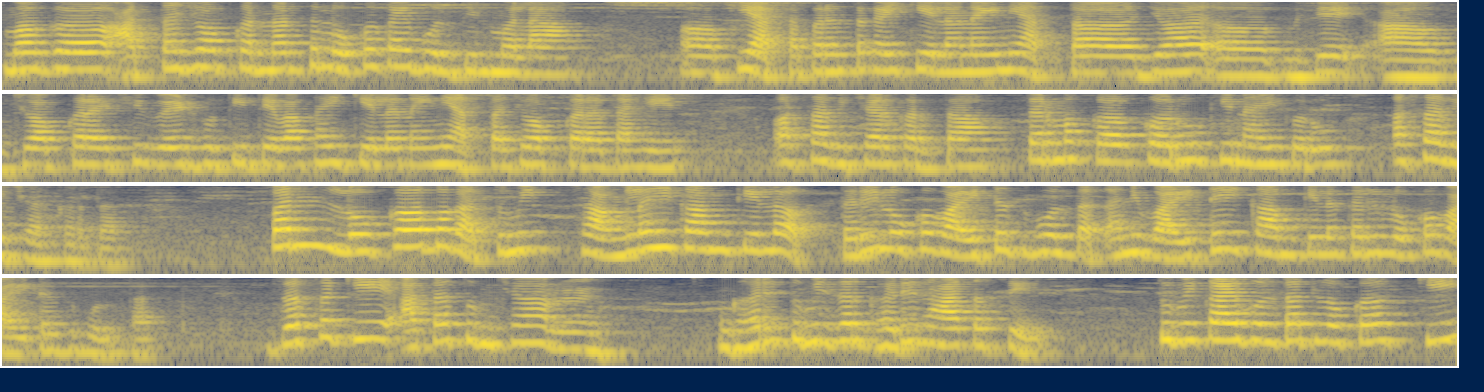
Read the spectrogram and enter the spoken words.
मग आत्ता जॉब करणार तर लोक काय बोलतील मला? की आत्तापर्यंत काही केलं नाही आणि आत्ता जेव्हा म्हणजे जॉब करायची वेळ होती तेव्हा काही केलं नाही आणि आत्ता जॉब करत आहे असा विचार करता. तर मग क- करू की नाही करू असा विचार करतात. पण लोक बघा तुम्ही चांगलंही काम केलं तरी लोक वाईटच बोलतात. आणि वाईटही काम केलं तरी लोक वाईटच बोलतात. जसं की आता तुमच्या घरी तुम्ही जर घरी राहत असेल तुम्ही काय बोलतात लोक? की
